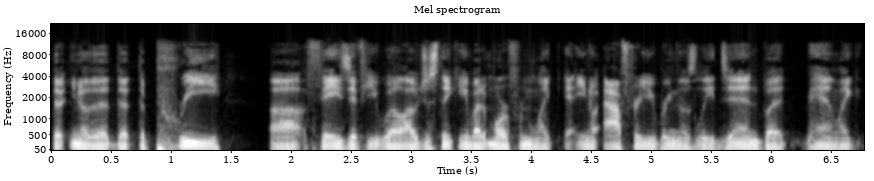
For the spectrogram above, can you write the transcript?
the you know the the, the pre uh, phase, if you will. I was just thinking about it more from like you know after you bring those leads in. But man, like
